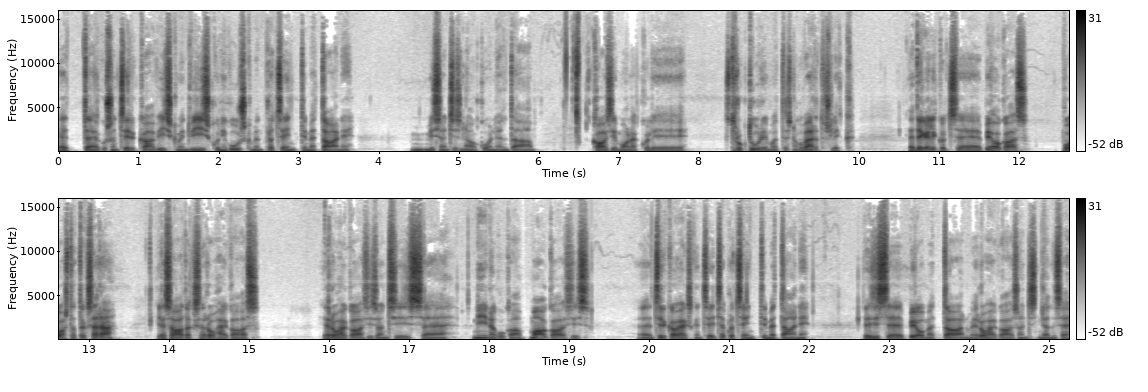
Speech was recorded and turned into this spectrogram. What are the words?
et äh, kus on circa viiskümmend viis kuni kuuskümmend protsenti metaani, mis on siis nagu nii-öelda gaasimolekuli struktuuri mõttes nagu väärtuslik. ja tegelikult see biogaas puhastatakse ära ja saadakse rohegaas. ja rohegaasis on siis äh, nii nagu ka maagaasis äh, circa üheksakümmend seitse protsenti metaani. ja siis see biometaan või rohegaas on siis nii-öelda see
